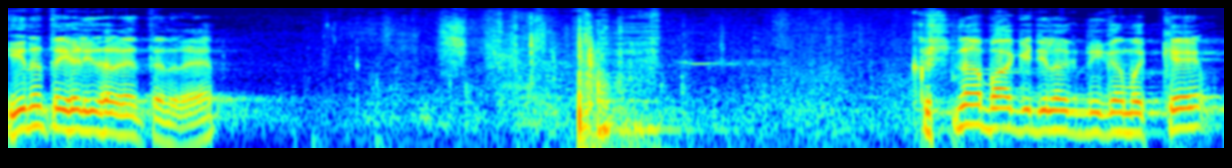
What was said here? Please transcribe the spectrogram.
ಏನಂತ ಹೇಳಿದ್ದಾರೆ ಅಂತಂದ್ರೆ, ಕೃಷ್ಣ ಭಾಗ್ಯ ಜಲ ನಿಗಮಕ್ಕೆ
